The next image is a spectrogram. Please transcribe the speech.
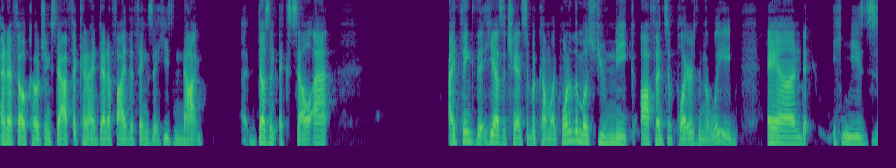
NFL coaching staff that can identify the things that he's not uh, doesn't excel at, I think that he has a chance to become like one of the most unique offensive players in the league. And he's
